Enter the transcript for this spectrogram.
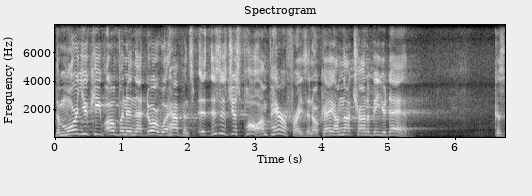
The more you keep opening that door, what happens? This is just Paul. I'm paraphrasing, okay? I'm not trying to be your dad. Because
